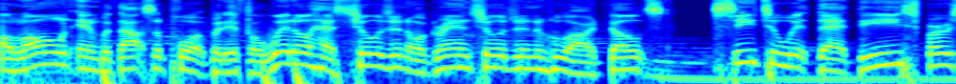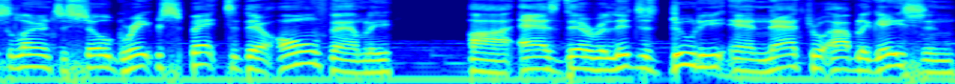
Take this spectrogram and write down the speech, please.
alone and without support. But if a widow has children or grandchildren who are adults, see to it that these first learn to show great respect to their own family uh, as their religious duty and natural obligation,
